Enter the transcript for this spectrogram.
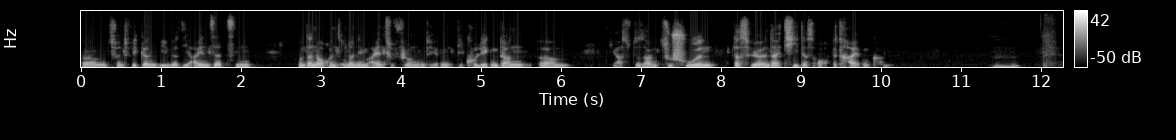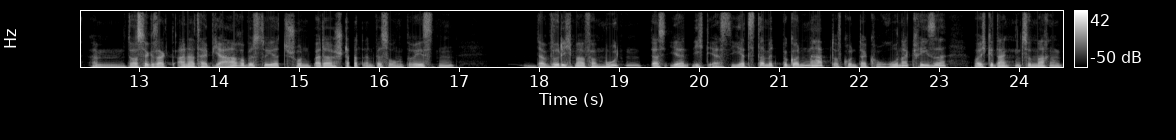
ähm, zu entwickeln, wie wir sie einsetzen und dann auch ins Unternehmen einzuführen und eben die Kollegen dann ähm, ja sozusagen zu schulen, dass wir in der IT das auch betreiben können. Mhm. Ähm, du hast ja gesagt, anderthalb Jahre bist du jetzt schon bei der Stadtentwässerung Dresden da würde ich mal vermuten, dass ihr nicht erst jetzt damit begonnen habt, aufgrund der Corona-Krise euch Gedanken zu machen,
